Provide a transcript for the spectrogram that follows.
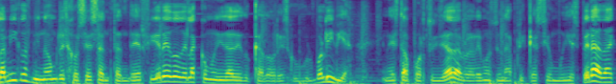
Hola amigos, mi nombre es José Santander Figueredo de la comunidad de educadores Google Bolivia. En esta oportunidad hablaremos de una aplicación muy esperada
